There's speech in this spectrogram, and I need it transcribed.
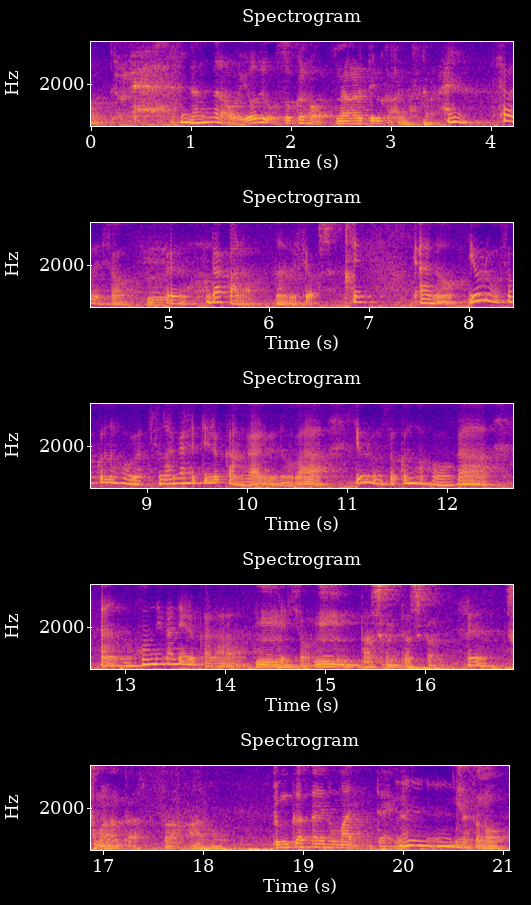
なんだよね、なんなら俺夜遅くの方がつながれてる感ありますからね、うん、そうでしょ。う、うん。だからなんですよ。であの夜遅くの方がつながれてる感があるのは夜遅くの方があの本音が出るからうんでしょ。う、うん確かに確かに。うん。しかもなんかさあの文化祭の前みたいな,、うんうん。なその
